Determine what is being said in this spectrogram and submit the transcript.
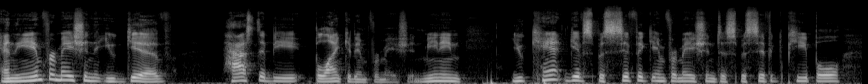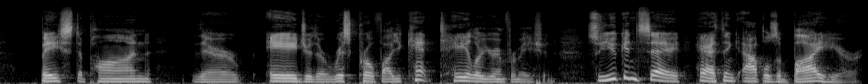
and the information that you give has to be blanket information, meaning you can't give specific information to specific people based upon their age or their risk profile. You can't tailor your information. So you can say, hey, I think Apple's a buy here,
